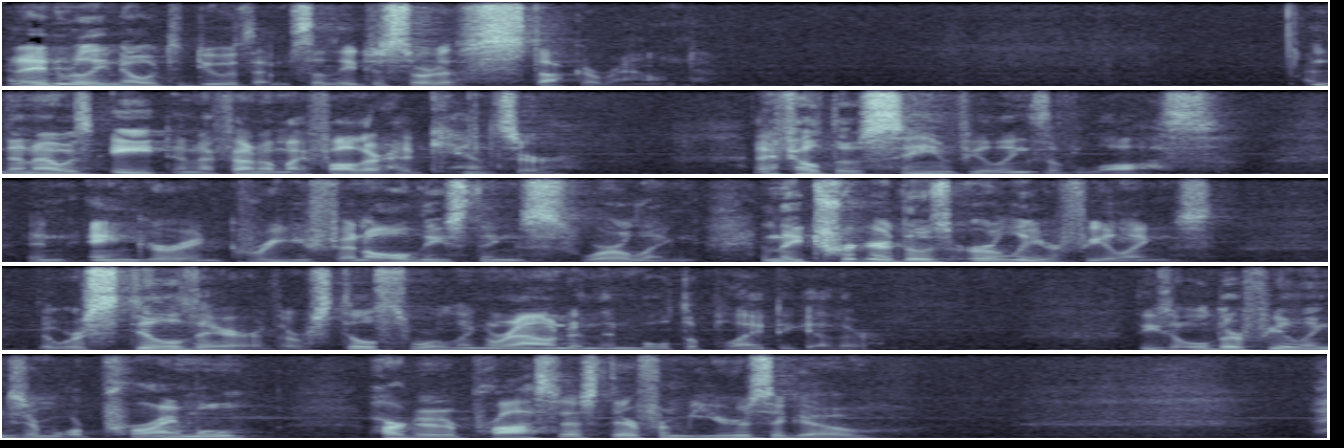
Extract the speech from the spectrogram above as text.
And I didn't really know what to do with them, so they just sort of stuck around. And then I was eight, and I found out my father had cancer. And I felt those same feelings of loss and anger and grief and all these things swirling. And they triggered those earlier feelings that were still there, that were still swirling around and then multiplied together. These older feelings are more primal, harder to process. They're from years ago.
